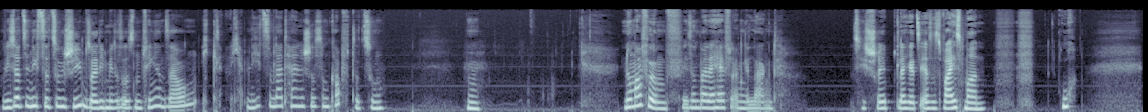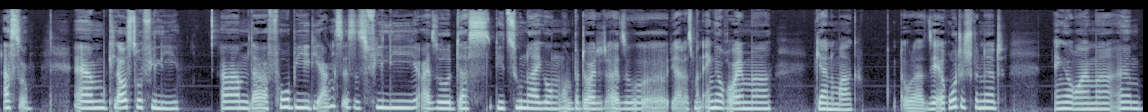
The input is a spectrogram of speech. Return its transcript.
Wieso hat sie nichts dazu geschrieben? Sollte ich mir das aus den Fingern saugen? Ich glaube, ich habe nichts Lateinisches im Kopf dazu. Hm. Nummer 5. Wir sind bei der Hälfte angelangt. Sie schreibt gleich als erstes Weißmann. Huch. Ach so. Ähm, Klaustrophilie. Ähm, da Phobie die Angst ist, ist Philie, also das die Zuneigung und bedeutet also, äh, ja, dass man enge Räume, gerne mag oder sehr erotisch findet, enge Räume ähm,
